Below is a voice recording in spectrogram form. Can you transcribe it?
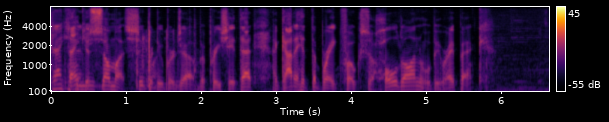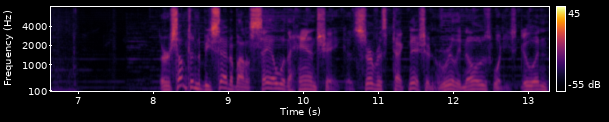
Thank you, Thank you so much. Super duper job. Appreciate that. I got to hit the break, folks. So hold on. We'll be right back. There's something to be said about a sale with a handshake, a service technician who really knows what he's doing.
